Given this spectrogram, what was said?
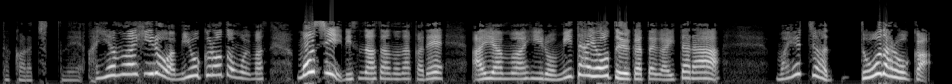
だからちょっとね、アイアムアヒーローは見送ろうと思います。もし、リスナーさんの中で、アイアムアヒーロー見たよという方がいたら、まゆっちょはどうだろうか？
